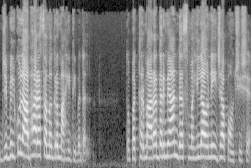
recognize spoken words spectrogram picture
જી બિલકુલ આભાર સમગ્ર માહિતી બદલ. તો પથ્થરમારા દરમિયાન દસ મહિલાઓને ઈજા પહોંચી છે.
